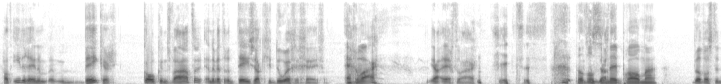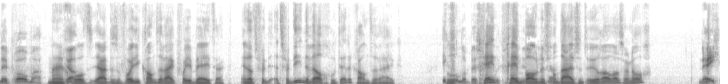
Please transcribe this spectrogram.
Had iedereen een, een beker kokend water. En er werd er een theezakje doorgegeven. Echt waar. Ja, echt waar. Jezus. Dat was de Neproma. Dat was de Neproma. Mijn Ja. god, ja, dus dan vond je die krantenwijk voor je beter. En dat verd- het verdiende wel goed, hè, de krantenwijk. Ik vond dat best Geen, geen bonus Ja. van 1000 euro was er nog. Nee.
